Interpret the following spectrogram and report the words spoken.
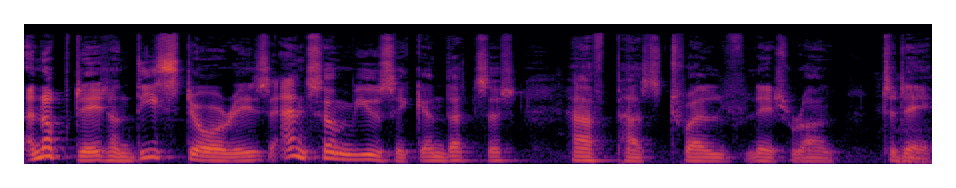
an update on these stories and some music, and that's at half past 12 later on today.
